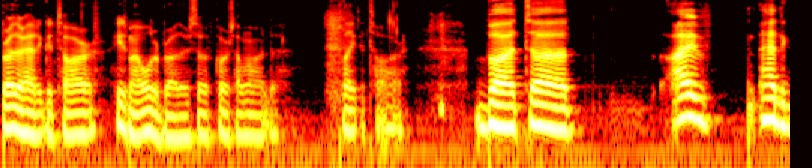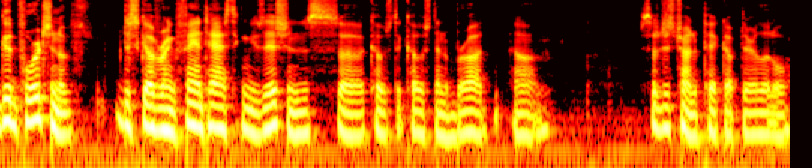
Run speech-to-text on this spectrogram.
brother had a guitar. He's my older brother, so of course I wanted to play guitar. But uh, I've had the good fortune of discovering fantastic musicians uh, coast to coast and abroad. Um, so just trying to pick up their little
